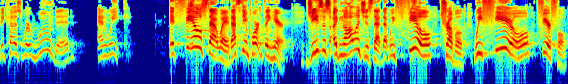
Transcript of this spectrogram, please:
because we're wounded and weak. It feels that way. That's the important thing here. Jesus acknowledges that, that we feel troubled. We feel fearful.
